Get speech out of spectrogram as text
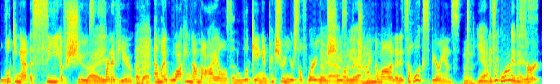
looking at a sea of shoes in front of you Okay. and like walking down the aisles and looking and picturing yourself wearing those Yeah, shoes oh, and then yeah. trying them on and it's a whole experience. Hmm. yeah. It's like ordering It is. dessert.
